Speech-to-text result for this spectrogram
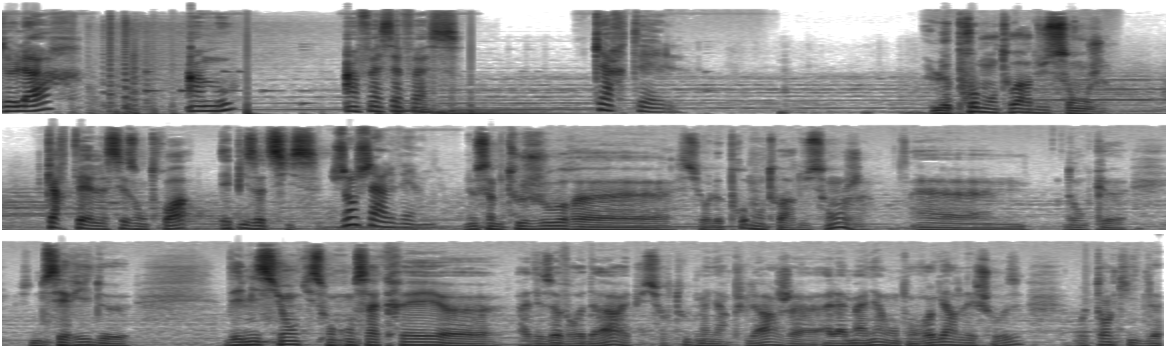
De l'art, un mot, un face-à-face. Cartel. Le promontoire du songe. Cartel, saison 3, épisode 6. Jean-Charles Vergne. Nous sommes toujours euh, sur le promontoire du songe. Euh, donc, euh, une série de d'émissions qui sont consacrées à des œuvres d'art et puis surtout de manière plus large à, à la manière dont on regarde les choses, autant qu'il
